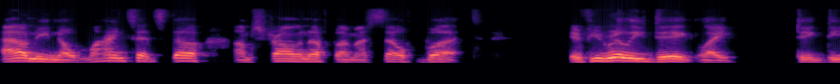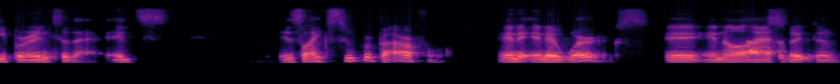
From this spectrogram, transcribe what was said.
I don't need no mindset stuff. I'm strong enough by myself. But if you really dig like dig deeper into that, it's it's like super powerful and and it works in, in all aspect of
